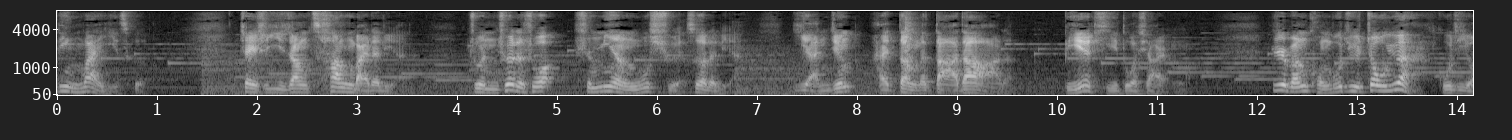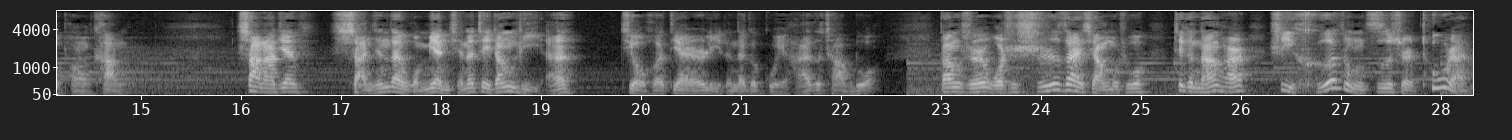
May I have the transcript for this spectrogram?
另外一侧。这是一张苍白的脸，准确的说是面无血色的脸，眼睛还瞪得大大的，别提多吓人了。日本恐怖剧《咒怨》，估计有朋友看过。刹那间，闪现在我面前的这张脸，就和电影里的那个鬼孩子差不多。当时我是实在想不出这个男孩是以何种姿势突然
